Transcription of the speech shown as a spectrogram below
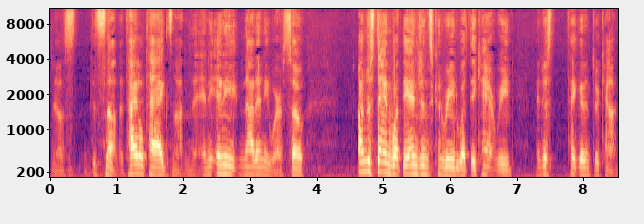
You know, it's, it's not the title tag. It's not any any not anywhere. So understand what the engines can read, what they can't read, and just take that into account.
